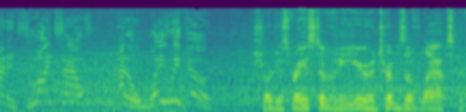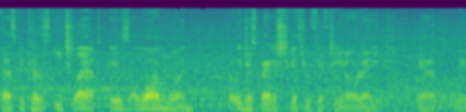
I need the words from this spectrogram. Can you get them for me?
And it's lights out and away we go. Shortest race of the year in terms of laps, but that's because each lap is a long one. But we just managed to get through 15 already. And we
